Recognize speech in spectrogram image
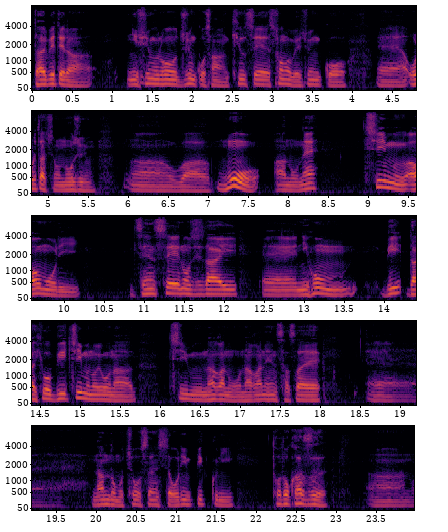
大ベテラン、西室純子さん、旧姓園部純子、えー、俺たちの野順は、もう、あのね、チーム青森全盛の時代、えー、日本 B 代表 B チームのようなチーム長野を長年支ええー、何度も挑戦してオリンピックに届かずあの、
